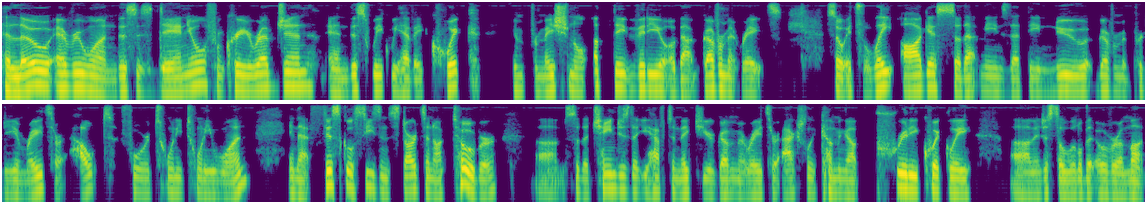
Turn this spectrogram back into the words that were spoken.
Hello, everyone. This is Daniel from Kriya RevGen, and this week we have a quick informational update video about government rates. So it's late August, so that means that the new government per diem rates are out for 2021, and that fiscal season starts in October. Um, so the changes that you have to make to your government rates are actually coming up pretty quickly um, in just a little bit over a month.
